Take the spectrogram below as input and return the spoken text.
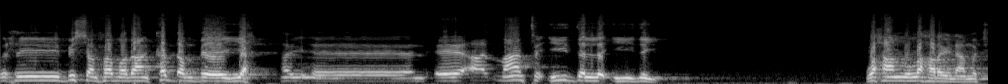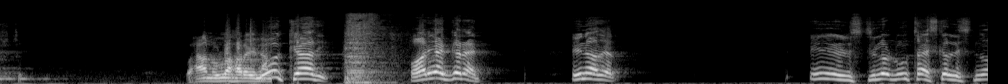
wixii bishan ramadaan ka dambeeya ee maanta iidda la iiday waxaanu la haraynaa ma jirto waxaanu la haraynaa. Okaadi waaryaa garaad inaadeer inaynu isdilo dhuntaa iska lisno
